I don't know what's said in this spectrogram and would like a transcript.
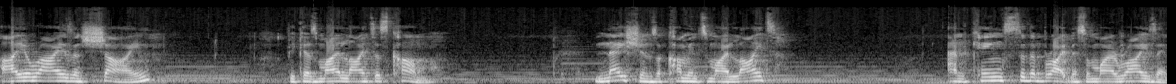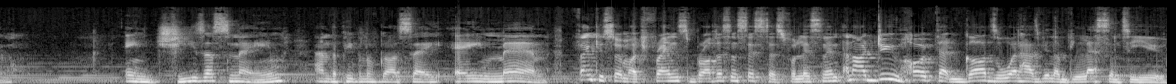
I arise and shine because my light has come. Nations are coming to my light, and kings to the brightness of my rising. In Jesus' name, and the people of God say, Amen. Thank you so much, friends, brothers, and sisters, for listening. And I do hope that God's word has been a blessing to you.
